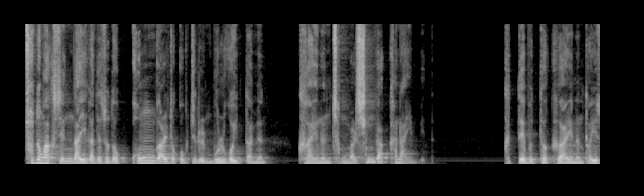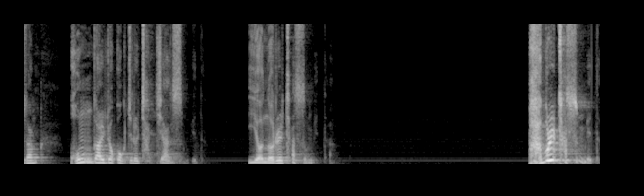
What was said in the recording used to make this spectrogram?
초등학생 나이가 돼서도 공갈 젖꼭지를 물고 있다면 그 아이는 정말 심각한 아이입니다. 그때부터 그 아이는 더 이상 공갈 젖꼭지를 찾지 않습니다. 연어를 찾습니다. 밥을 찾습니다.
